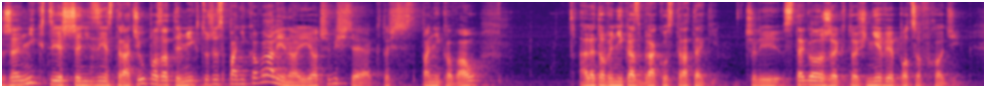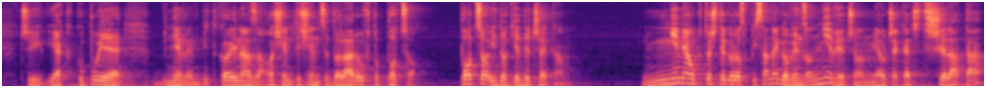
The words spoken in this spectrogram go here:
że nikt jeszcze nic nie stracił poza tymi, którzy spanikowali. No i oczywiście, jak ktoś spanikował, ale to wynika z braku strategii, czyli z tego, że ktoś nie wie po co wchodzi. Czyli jak kupuję, nie wiem, bitcoina za 8 tysięcy dolarów, to po co? Po co i do kiedy czekam? Nie miał ktoś tego rozpisanego, więc on nie wie, czy on miał czekać 3 lata,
